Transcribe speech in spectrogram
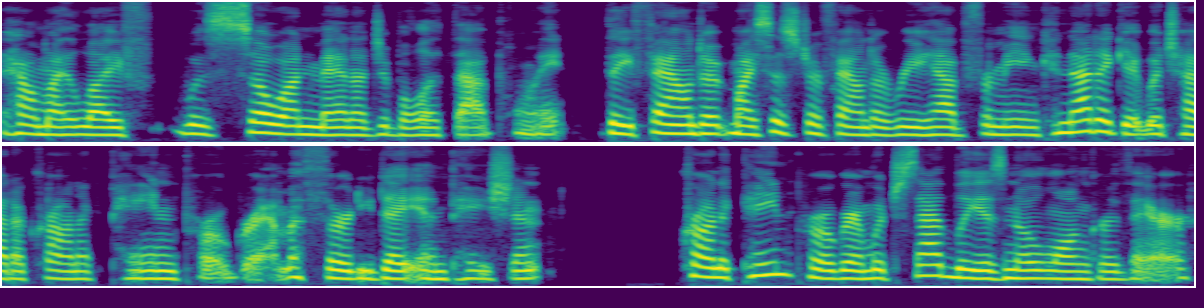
how my life was so unmanageable at that point. They found a, my sister found a rehab for me in Connecticut, which had a chronic pain program, a 30 day inpatient chronic pain program, which sadly is no longer there.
